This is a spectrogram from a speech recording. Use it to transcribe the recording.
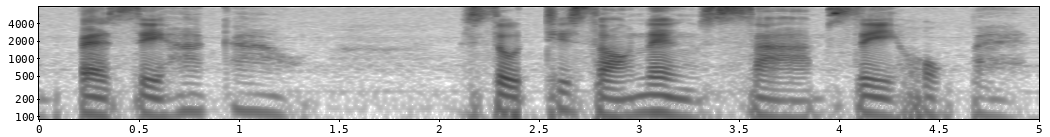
1 8 4 5 9สุดที่ 2 1 3 4 6 8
